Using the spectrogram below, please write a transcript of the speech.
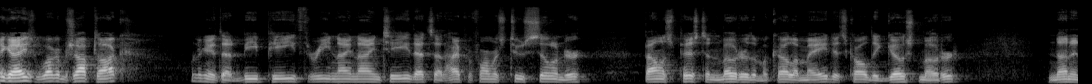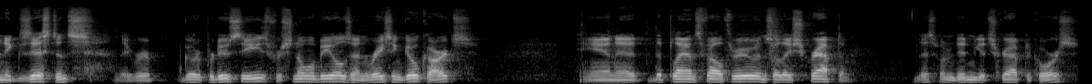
Hey guys, welcome to Shop Talk. We're looking at that BP399T. That's that high performance two cylinder balanced piston motor that McCulloch made. It's called the Ghost motor. None in existence. They were go to produce these for snowmobiles and racing go karts. And it, the plans fell through, and so they scrapped them. This one didn't get scrapped, of course.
